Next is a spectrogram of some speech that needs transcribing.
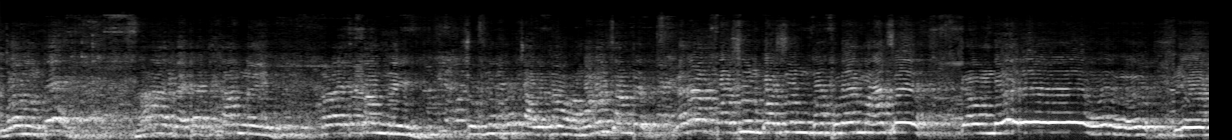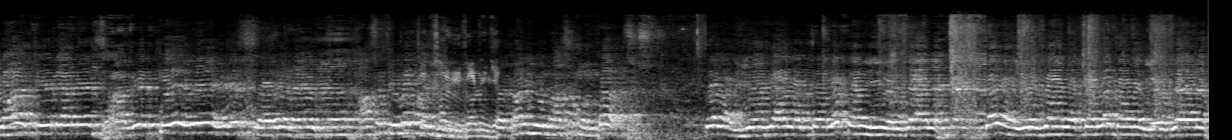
म्हणून ते? हा भेटायचं काम नाही कळायचं काम नाही. चुकणं खूप चालत. म्हणून सांगते घरात बसून बसून दुखले माझे कंबर सकाळी येऊन असं म्हणतात. चला योगाला चला काही योगाला. काय योगाला चला दादा योगाला.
